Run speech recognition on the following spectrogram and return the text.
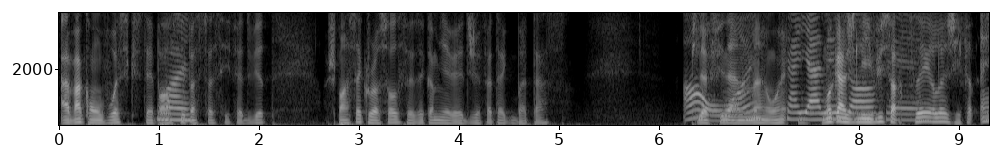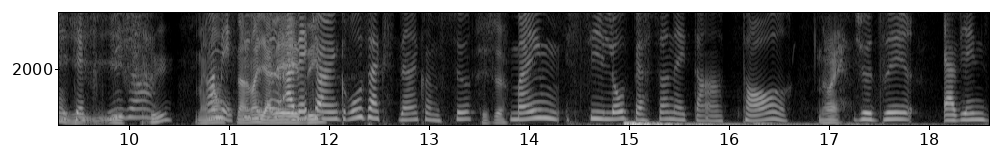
avant qu'on voit ce qui s'était passé, Ouais. parce que ça s'est fait vite, je pensais que Russell faisait comme il avait déjà fait avec Bottas. Ah, Puis là, finalement, ouais. Quand il allait, Moi, quand je l'ai vu sortir, là, j'ai fait. Hein, il il, était il- fru, il est fru. Mais Ah, non, mais finalement, il allait dire, Avec aider. un gros accident comme ça, ça. même si l'autre personne est en tort, Ouais, je veux dire, elle vient de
